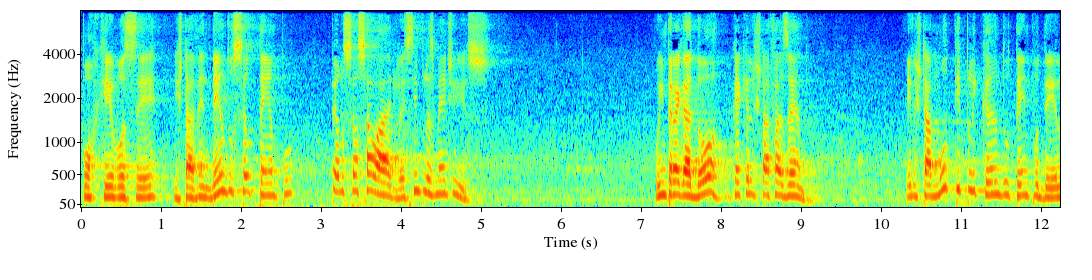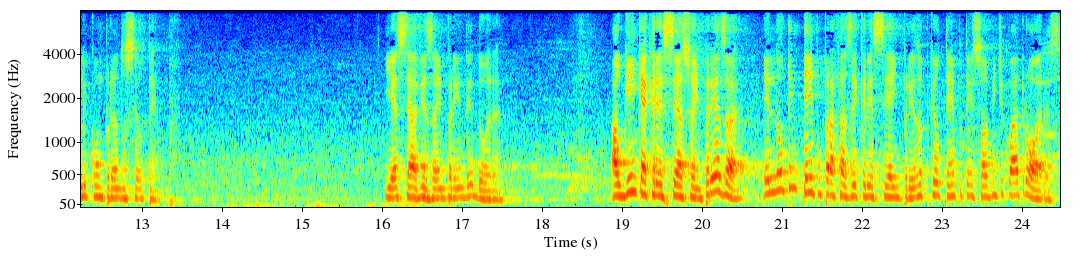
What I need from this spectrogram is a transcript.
Porque você está vendendo o seu tempo pelo seu salário, é simplesmente isso. O empregador, o que é que ele está fazendo? Ele está multiplicando o tempo dele comprando o seu tempo. E essa é a visão empreendedora. Alguém quer crescer a sua empresa? Ele não tem tempo para fazer crescer a empresa, porque o tempo tem só 24 horas.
